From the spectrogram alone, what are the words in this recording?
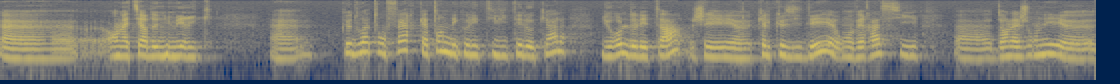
en matière de numérique. Que doit-on faire Qu'attendent les collectivités locales du rôle de l'État? J'ai euh, quelques idées. On verra si euh, dans la journée, euh,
